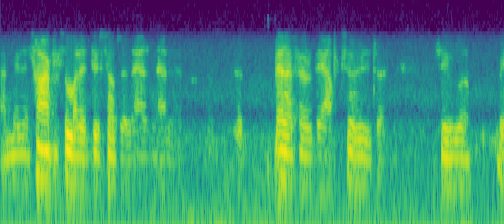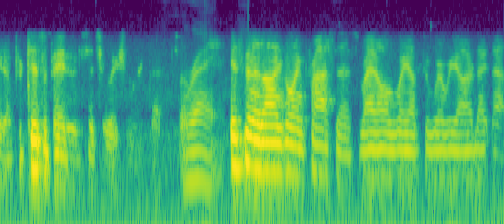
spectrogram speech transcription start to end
I mean, it's hard for somebody to do something that hasn't had the, the benefit of the opportunity to to uh, you know participate in a situation like that. So Right. it's been an ongoing process, right all the way up to where we are right now.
